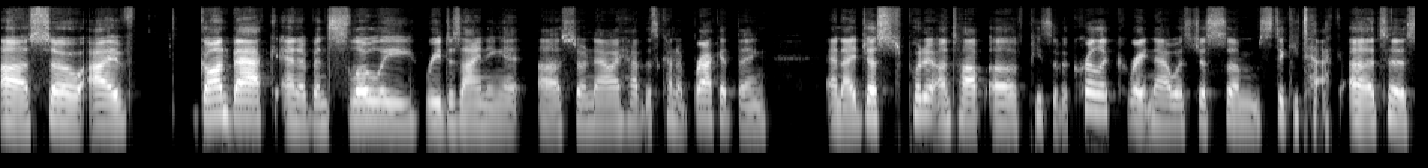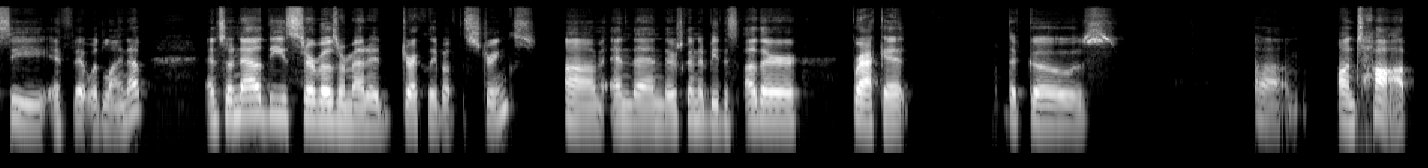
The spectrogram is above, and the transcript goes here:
uh so i've gone back and have been slowly redesigning it uh so now i have this kind of bracket thing and i just put it on top of a piece of acrylic right now with just some sticky tack uh to see if it would line up and so now these servos are mounted directly above the strings. Um, and then there's going to be this other bracket that goes um, on top.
